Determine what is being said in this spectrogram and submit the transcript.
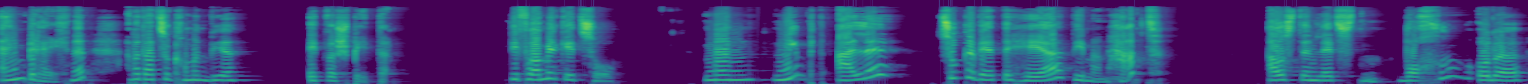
einberechnet. Aber dazu kommen wir etwas später. Die Formel geht so. Man nimmt alle Zuckerwerte her, die man hat, aus den letzten Wochen oder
